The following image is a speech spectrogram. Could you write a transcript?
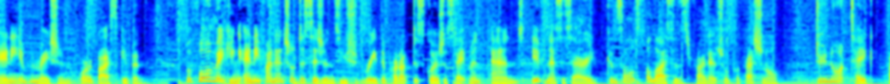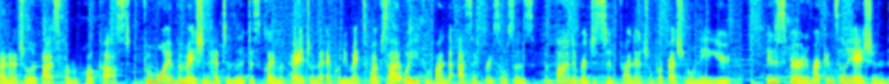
any information or advice given. Before making any financial decisions, you should read the product disclosure statement and, if necessary, consult a licensed financial professional. Do not take financial advice from a podcast. For more information, head to the disclaimer page on the Equity Mates website where you can find the ASIC resources and find a registered financial professional near you. In the spirit of reconciliation,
